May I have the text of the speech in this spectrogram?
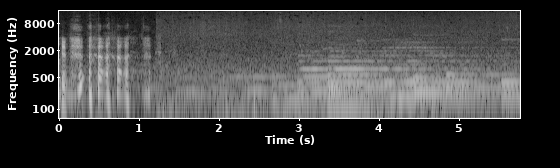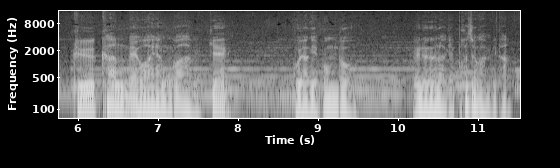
그윽한 매화향과 함께 고향의 봄도 은은하게 퍼져갑니다.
